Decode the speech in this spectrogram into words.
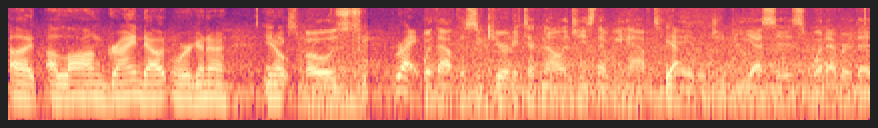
a, a long grind out, and we're gonna, you know, exposed right. without the security technologies that we have Yeah. today, the GPSs, whatever. The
